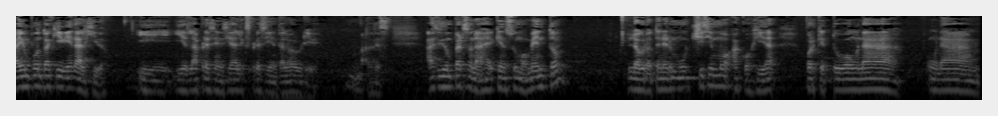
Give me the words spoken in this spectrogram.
hay un punto aquí bien álgido y, y es la presencia del expresidente Álvaro Uribe. Entonces, ha sido un personaje que en su momento logró tener muchísimo acogida porque tuvo una, una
